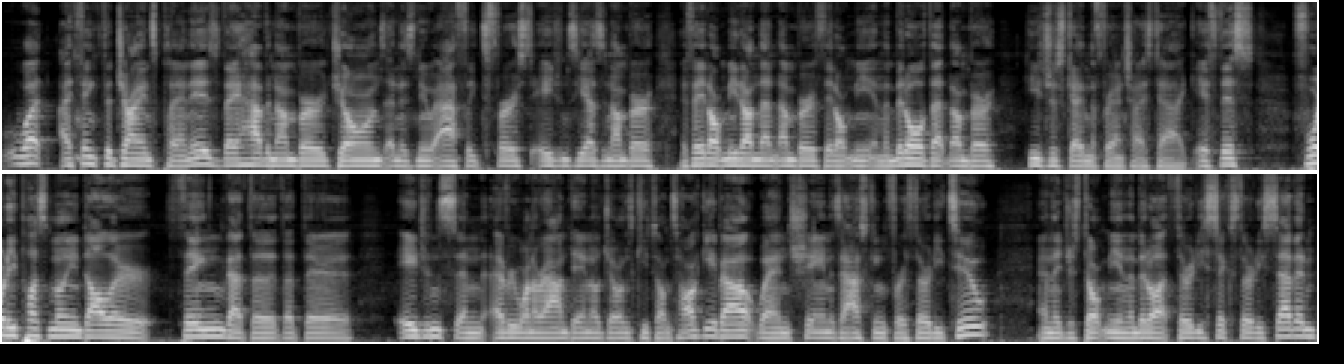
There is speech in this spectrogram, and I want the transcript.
what I think the Giants' plan is, they have a number. Jones and his new athletes first agency has a number. If they don't meet on that number, if they don't meet in the middle of that number, he's just getting the franchise tag. If this forty plus million dollar thing that the that the agents and everyone around Daniel Jones keeps on talking about when Schoen is asking for 32 and they just don't meet in the middle at 36 37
